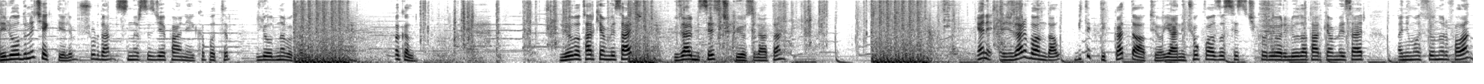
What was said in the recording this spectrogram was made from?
reload'unu çek diyelim. Şuradan sınırsız cephaneyi kapatıp reload'una bakalım. Bakalım. Reload atarken vesaire güzel bir ses çıkıyor silahtan. Yani Ejder Vandal bir tık dikkat dağıtıyor. Yani çok fazla ses çıkarıyor reload atarken vesaire animasyonları falan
